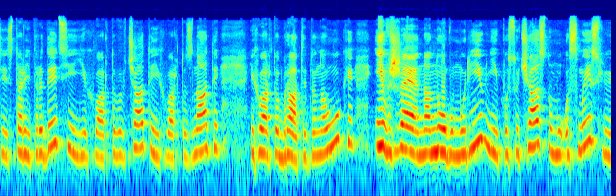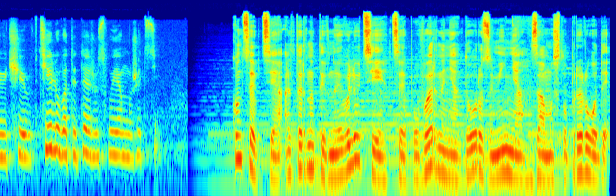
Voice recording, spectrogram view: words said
ці старі традиції їх варто вивчати, їх варто знати, їх варто брати до науки і вже на новому рівні, по-сучасному осмислюючи, втілювати теж у своєму житті. Концепція альтернативної еволюції це повернення до розуміння замислу природи,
